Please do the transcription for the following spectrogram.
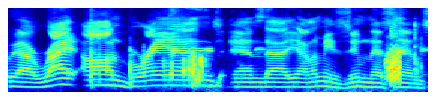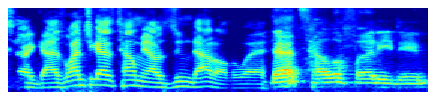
We are right on brand. And uh yeah, let me zoom this in. Sorry, guys. Why don't you guys tell me I was zoomed out all the way? That's hella funny, dude.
